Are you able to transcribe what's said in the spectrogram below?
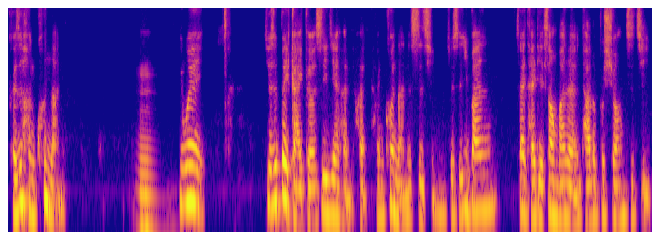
可是很困难，嗯因为就是被改革是一件很很很困难的事情。就是一般在台铁上班的人，他都不希望自己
